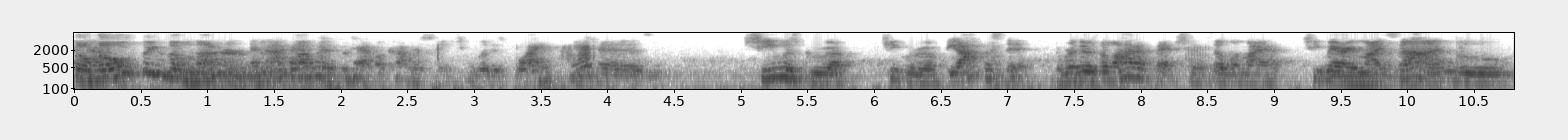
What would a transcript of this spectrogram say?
So and I- those things are learned. And I had to have a conversation with his wife because she was grew up, she grew up the opposite, where there's a lot of affection. So when my, she married my mm-hmm. son, who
